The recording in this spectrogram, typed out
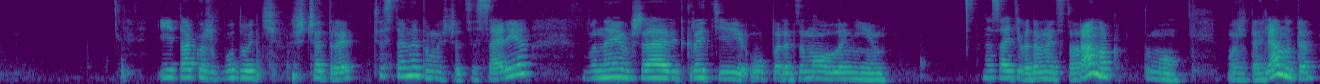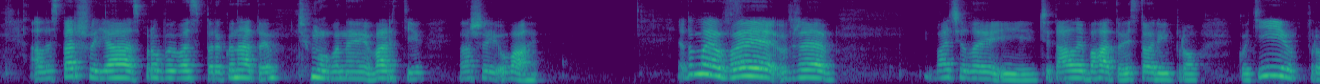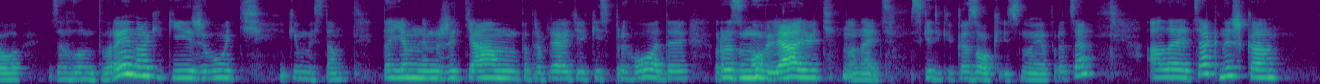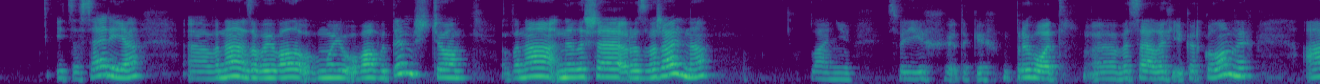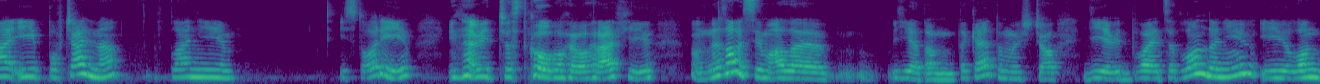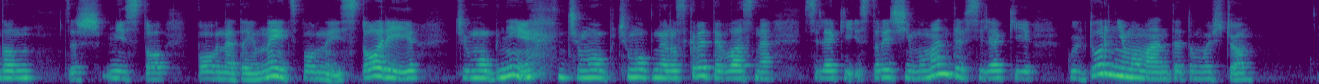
І також будуть ще три частини, тому що це серія. Вони вже відкриті у передзамовленні на сайті видавництва ранок, тому можете глянути. Але спершу я спробую вас переконати, чому вони варті вашої уваги. Я думаю, ви вже бачили і читали багато історій про котів, про загалом тваринок, які живуть якимось там таємним життям, потрапляють в якісь пригоди, розмовляють. Ну, навіть скільки казок існує про це. Але ця книжка і ця серія е, вона завоювала мою увагу тим, що вона не лише розважальна плані своїх таких пригод е, веселих і карколомних, а і повчальна в плані історії і навіть частково географії. Ну, не зовсім, але є там таке, тому що дія відбувається в Лондоні, і Лондон це ж місто повне таємниць, повне історії. Чому б ні? Чому б, чому б не розкрити власне всілякі історичні моменти, всілякі культурні моменти, тому що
